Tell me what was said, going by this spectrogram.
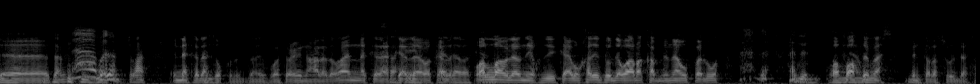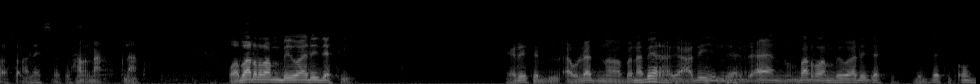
آه، لا ابدا. سبحان إنك لا تقري الضيف وتعين على وإنك لا كذا كذا وكذا. وكذا. والله لن يخزيك. وخذيته لورقه بن نوفل. هذا. وفاطمه. بنت رسول الله صلى الله عليه وسلم. نعم نعم. وبرا بوالدتي. يا ريت أولادنا وبناتنا. قاعدين. الآن برا بوالدتي بالذات الأم.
